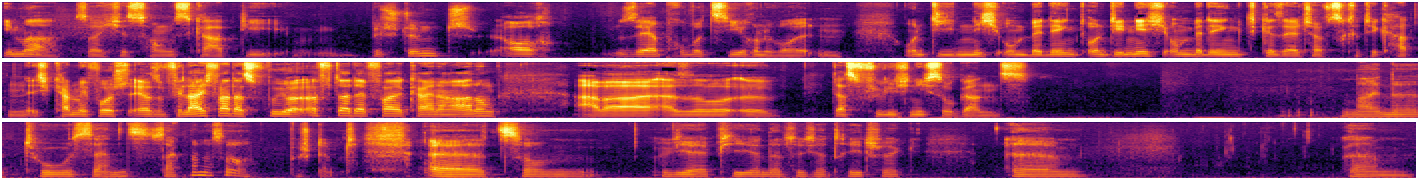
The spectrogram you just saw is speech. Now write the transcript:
immer solche Songs gab, die bestimmt auch sehr provozieren wollten und die nicht unbedingt und die nicht unbedingt Gesellschaftskritik hatten. Ich kann mir vorstellen, also vielleicht war das früher öfter der Fall, keine Ahnung, aber also äh, das fühle ich nicht so ganz. Meine Two Cents, sagt man das so? Bestimmt. Äh, zum VIP in der Psychiatrie-Track. Ähm, ähm,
